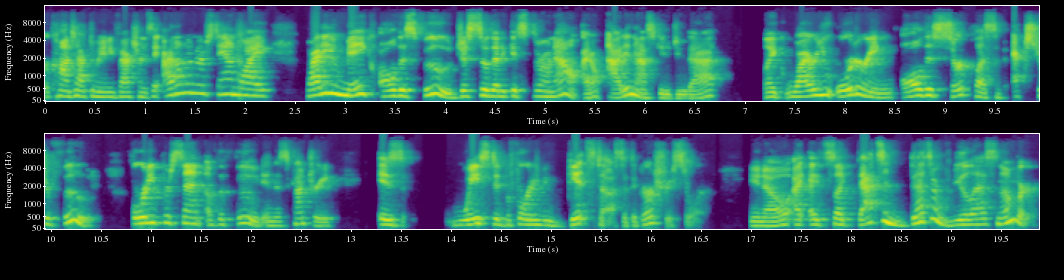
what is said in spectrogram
or contact a manufacturer and say, I don't understand why why do you make all this food just so that it gets thrown out? I don't I didn't ask you to do that. Like why are you ordering all this surplus of extra food? 40% of the food in this country is wasted before it even gets to us at the grocery store. You know, I, it's like that's a that's a real ass number.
